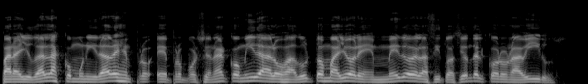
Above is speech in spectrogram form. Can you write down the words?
para ayudar a las comunidades en eh, proporcionar comida a los adultos mayores en medio de la situación del coronavirus.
